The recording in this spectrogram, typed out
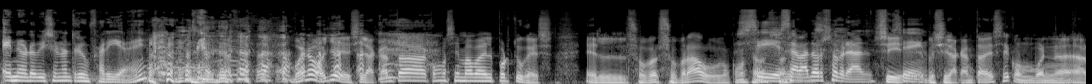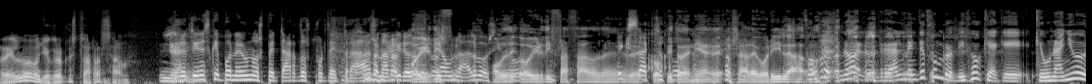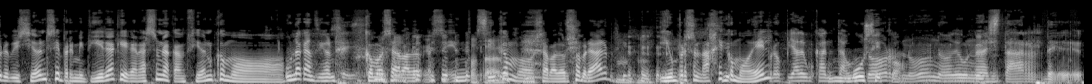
En Eurovisión no triunfaría, ¿eh? bueno, oye, si la canta, ¿cómo se llamaba el portugués? El Sobrao, ¿cómo se llama? Sí, Salvador Sobral. Sí, pues si la canta ese con buen arreglo, yo creo que esto arrasa. Pero tienes que poner unos petardos por detrás, una pirotecnia, un algo. o, ir disfrazado de, copito de nieve, o sea, de gorila. no, realmente fue un prodigio que, que, un año Eurovisión se permitiera que ganase una canción como... Una canción. Como Salvador, sí, como Salvador Sobral. y un personaje como él. Propia de un cantautor, ¿no? No de una star de,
